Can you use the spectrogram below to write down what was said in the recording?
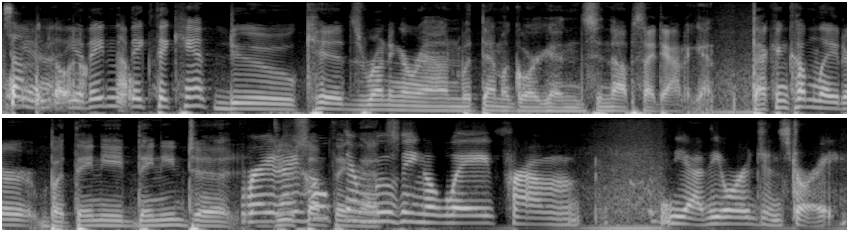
something Yeah, going yeah on. they, they, they can't do kids running around with demogorgons in the upside down again. That can come later, but they need they need to right. do I hope something they're that's moving away from, yeah, the origin story.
